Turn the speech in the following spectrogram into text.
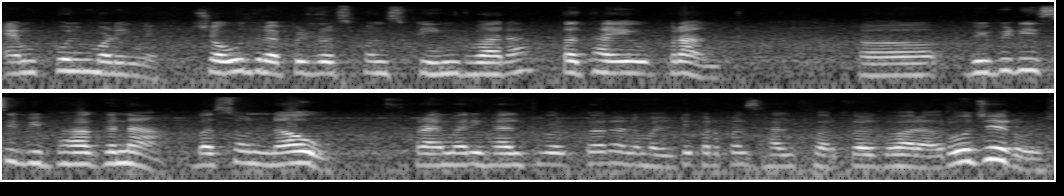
એમ કુલ મળીને ચૌદ રેપિડ રિસ્પોન્સ ટીમ દ્વારા તથા એ ઉપરાંત વીબીડીસી વિભાગના બસો નવ પ્રાઇમરી હેલ્થ વર્કર અને મલ્ટીપર્પઝ હેલ્થ વર્કર દ્વારા રોજે રોજ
